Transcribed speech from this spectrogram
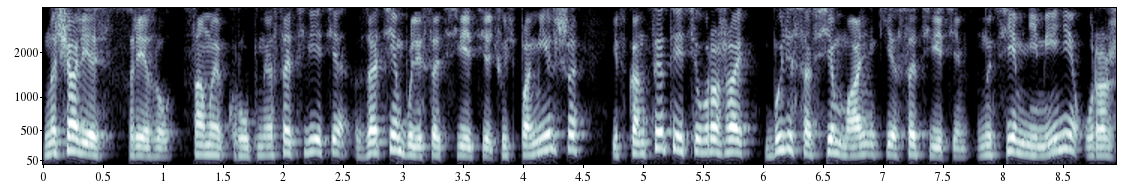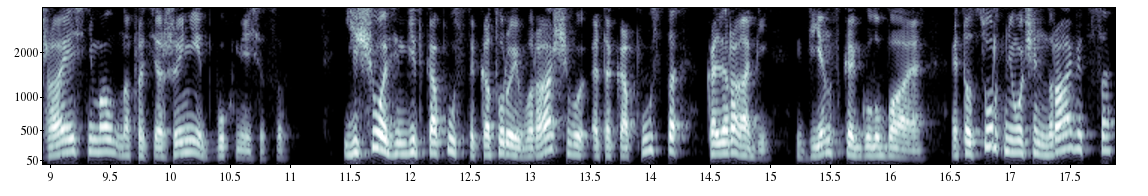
Вначале я срезал самые крупные соцветия, затем были соцветия чуть помельче, и в конце третий урожай были совсем маленькие соцветия, но тем не менее урожай я снимал на протяжении двух месяцев. Еще один вид капусты, который выращиваю, это капуста кальраби, венская голубая. Этот сорт мне очень нравится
